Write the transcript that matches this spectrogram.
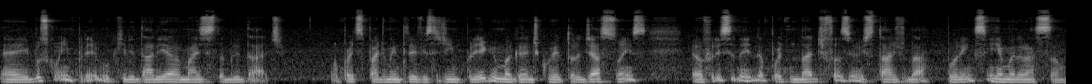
é, e buscou um emprego que lhe daria mais estabilidade. Ao participar de uma entrevista de emprego em uma grande corretora de ações, é oferecida a ele a oportunidade de fazer um estágio lá, porém sem remuneração.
